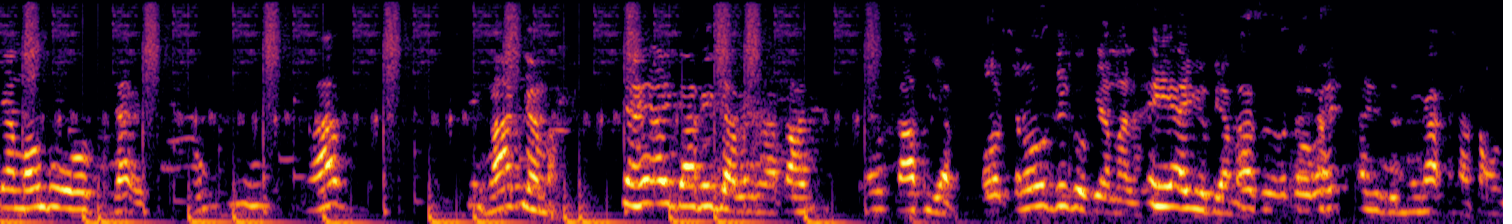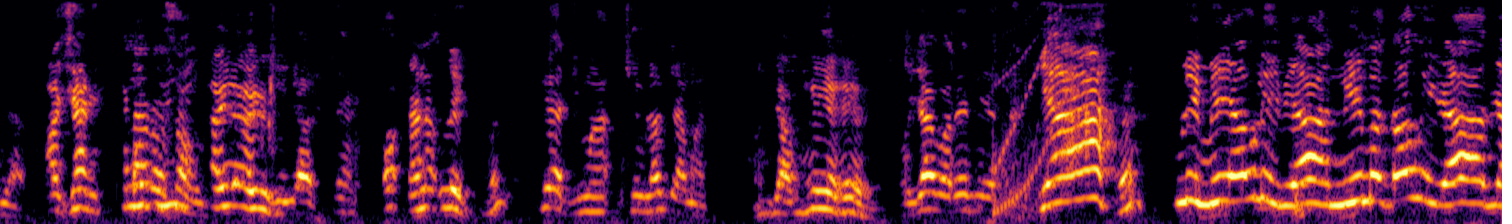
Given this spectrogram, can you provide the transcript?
ပြန်မောင်းဖို့ရတယ်ငါငါပြန်ပါ ပြန်အဲ့ကားခိတ်ကြပဲငါကားကားပြရဟောကျွန်တော်ဂိတ်ကိုပြန်มาလားအေးအဲ့လိုပြန်ပါအဲ့ဆိုတော့ပဲအဲ့ဒီမင်းကခဏတောင်းရအာရတယ်ခဏတော့စောင့်အဲ့အဲ့လိုဆိုရတယ်ဟောဒါနဲ့ဦးလေးဦးလေးကဒီမှာအချိန်ဘယ်လောက်ကြာမှာလဲကြောင်နှစ်ရက်ထဲဟောရပါတယ်နေရာဟမ်ဦးလေးမေရဦးလေးဗျာနေမကောင်းနေတာဗျ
